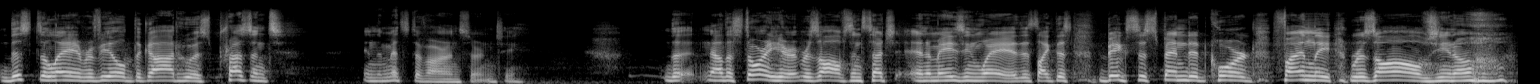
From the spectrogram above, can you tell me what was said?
This delay revealed the God who is present in the midst of our uncertainty. The, now, the story here, it resolves in such an amazing way. It's like this big suspended chord finally resolves, you know?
